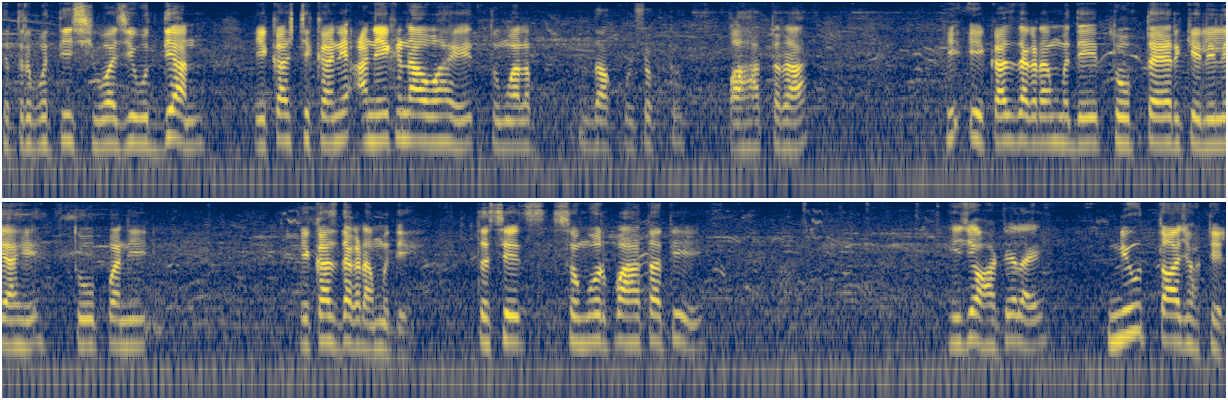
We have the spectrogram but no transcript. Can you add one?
छत्रपती शिवाजी उद्यान. एकाच ठिकाणी अनेक नावं आहेत तुम्हाला दाखवू शकतो. पाहत राहा. ही एकाच दगडामध्ये तोप तयार केलेली आहे. तोप आणि एकाच दगडामध्ये. तसेच समोर पाहता ते हे जे हॉटेल आहे न्यू ताज हॉटेल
